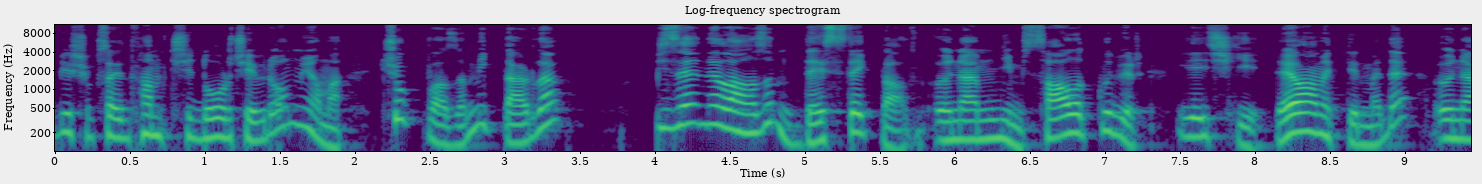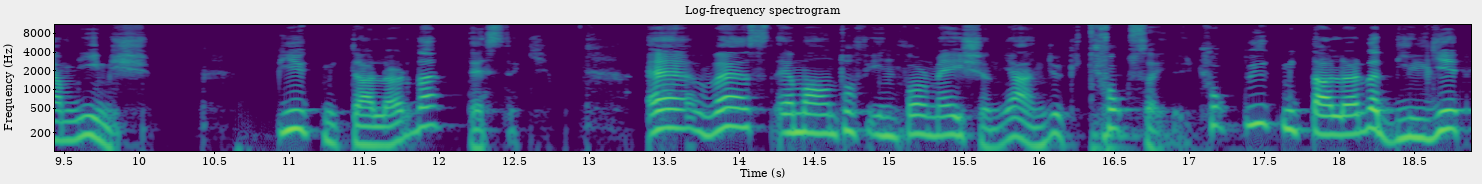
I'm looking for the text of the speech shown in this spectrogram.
birçok sayıda tam doğru çeviri olmuyor ama çok fazla miktarda bize ne lazım? Destek lazım. Önemliymiş. Sağlıklı bir ilişkiyi devam ettirmede önemliymiş. Büyük miktarlarda destek. A vast amount of information yani diyor ki çok sayıda çok büyük miktarlarda bilgi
